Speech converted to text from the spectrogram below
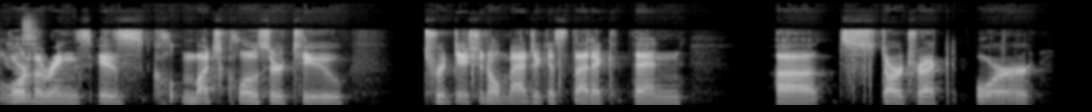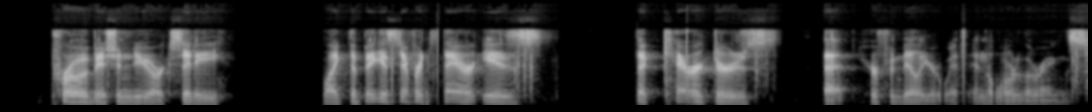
Lord of the Rings is cl- much closer to traditional magic aesthetic than uh, Star Trek or Prohibition New York City. Like the biggest difference there is the characters that you're familiar with in the Lord of the Rings.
